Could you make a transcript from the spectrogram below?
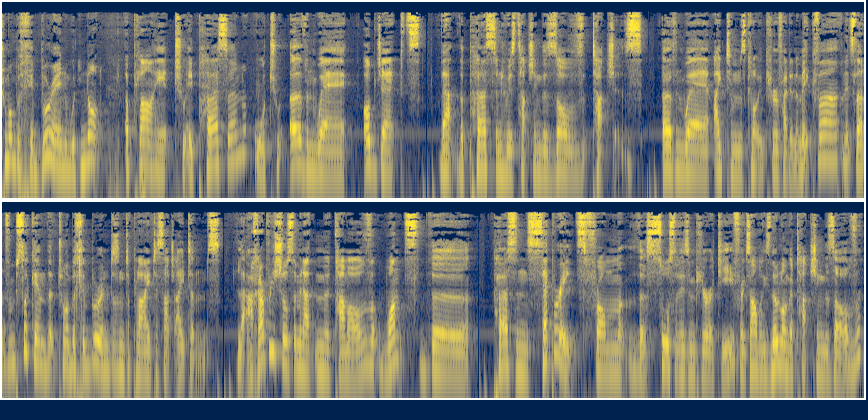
Tuma b'chiburin would not apply to a person or to earthenware objects that the person who is touching the zov touches. Earthenware items cannot be purified in a mikveh, and it's learned from Psukim that Tuma b'chiburin doesn't apply to such items. Once the person separates from the source of his impurity. For example, he's no longer touching the Zov.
